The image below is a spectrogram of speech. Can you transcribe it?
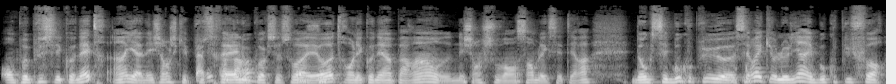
on peut plus les connaître. Hein, il y a un échange qui est plus réel ou quoi que ce soit et autres. On les connaît un par un, on échange souvent ensemble, etc. Donc c'est beaucoup plus. Euh, c'est vrai que le lien est beaucoup plus fort.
